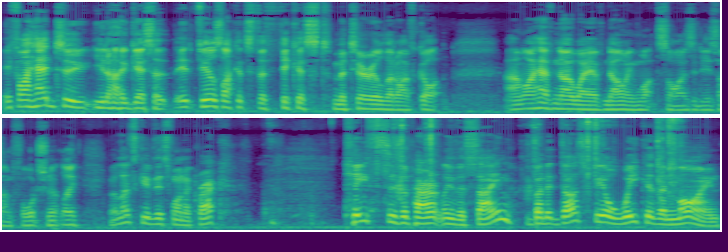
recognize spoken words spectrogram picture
If I had to, you know, guess it, it feels like it's the thickest material that I've got. Um, I have no way of knowing what size it is, unfortunately. But let's give this one a crack. Keith's is apparently the same, but it does feel weaker than mine.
